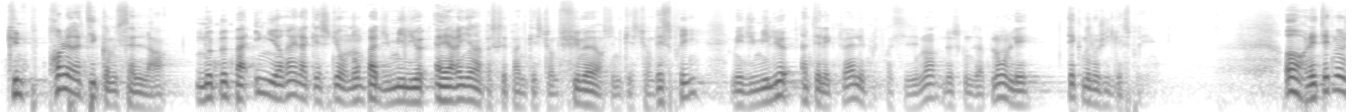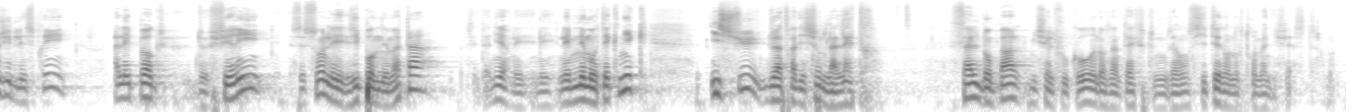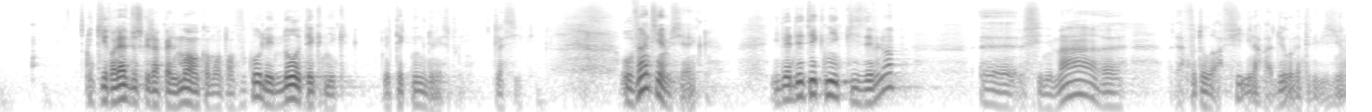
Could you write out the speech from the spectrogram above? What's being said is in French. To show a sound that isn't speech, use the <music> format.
qu'une problématique comme celle-là ne peut pas ignorer la question, non pas du milieu aérien, parce que ce n'est pas une question de fumeur, c'est une question d'esprit, mais du milieu intellectuel, et plus précisément de ce que nous appelons les technologies de l'esprit. Or, les technologies de l'esprit, à l'époque de Ferry, ce sont les hypomnémata, c'est-à-dire les, mnémotechniques issues de la tradition de la lettre, celle dont parle Michel Foucault dans un texte que nous avons cité dans notre manifeste, et qui relève de ce que j'appelle moi, en commentant Foucault, les no-techniques, les techniques de l'esprit classiques. Au XXe siècle, il y a des techniques qui se développent, euh, cinéma, euh, la photographie, la radio, la télévision,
